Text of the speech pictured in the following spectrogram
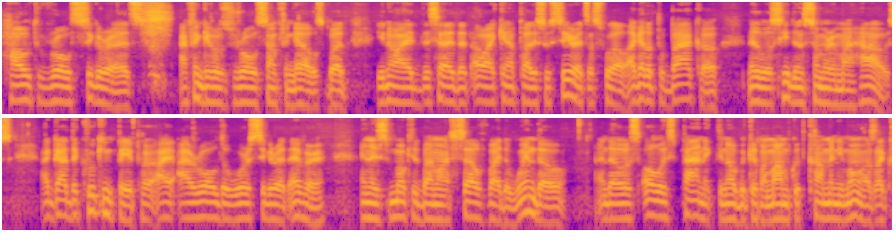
how to roll cigarettes. I think it was roll something else, but you know I decided that oh I can apply this to cigarettes as well. I got a tobacco that was hidden somewhere in my house. I got the cooking paper. I, I rolled the worst cigarette ever, and I smoked it by myself by the window. And I was always panicked, you know, because my mom could come any moment. I was like,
